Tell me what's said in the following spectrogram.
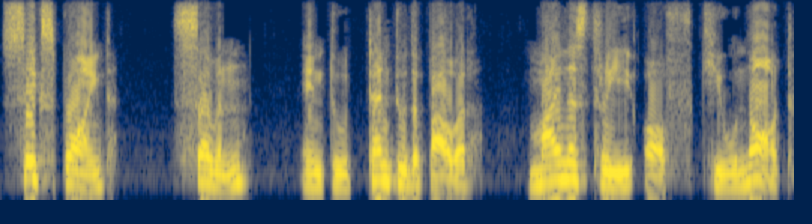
6.7 into 10 to the power minus 3 of Q naught.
